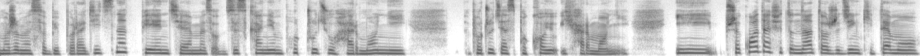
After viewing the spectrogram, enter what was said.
możemy sobie poradzić z napięciem, z odzyskaniem poczuciu harmonii, poczucia spokoju i harmonii. I przekłada się to na to, że dzięki temu,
